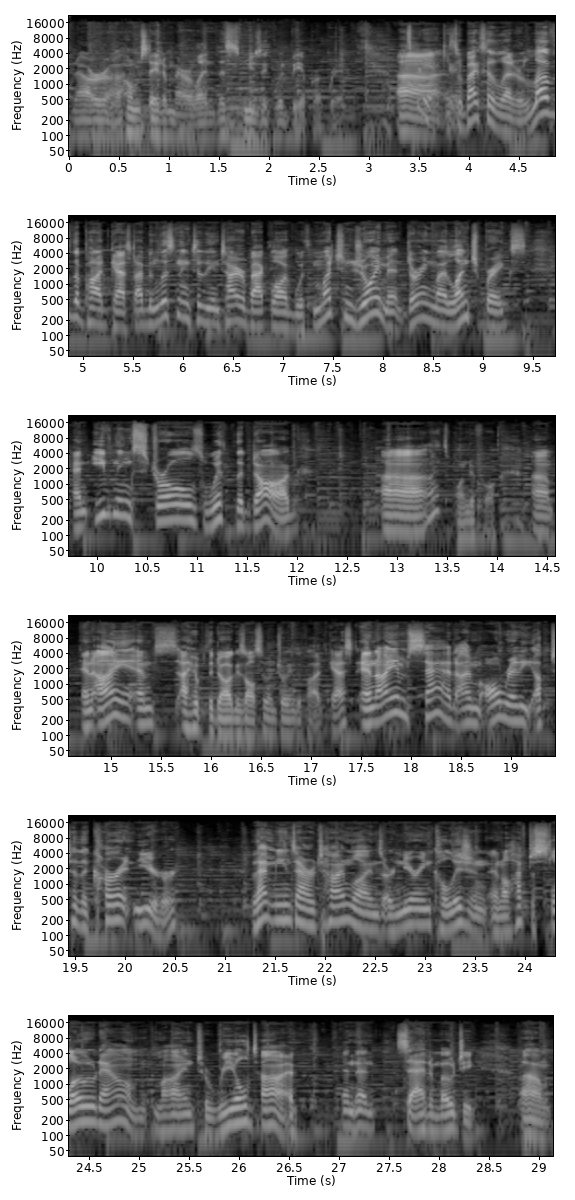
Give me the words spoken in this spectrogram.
in our uh, home state of Maryland, this music would be appropriate. Uh, so back to the letter. Love the podcast. I've been listening to the entire backlog with much enjoyment during my lunch breaks and evening strolls with the dog. Uh, that's wonderful. Um, and I am. I hope the dog is also enjoying the podcast. And I am sad. I'm already up to the current year. That means our timelines are nearing collision, and I'll have to slow down mine to real time. and then sad emoji. Um,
